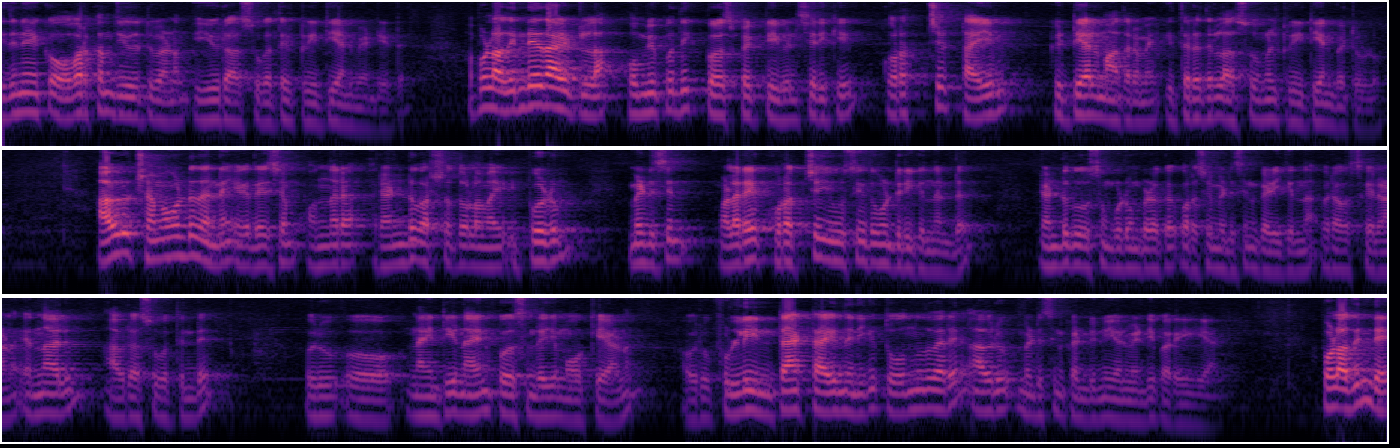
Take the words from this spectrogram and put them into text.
ഇതിനെയൊക്കെ ഓവർകം ചെയ്തിട്ട് വേണം ഈ ഒരു അസുഖത്തെ ട്രീറ്റ് ചെയ്യാൻ വേണ്ടിയിട്ട്. അപ്പോൾ അതിന്റേതായിട്ടുള്ള ഹോമിയോപ്പതിക് പേഴ്സ്പെക്റ്റീവിൽ ശരിക്കും കുറച്ച് ടൈം കിട്ടിയാൽ മാത്രമേ ഇത്തരത്തിലുള്ള അസുഖങ്ങൾ ട്രീറ്റ് ചെയ്യാൻ പറ്റുള്ളൂ. ആ ഒരു ക്ഷമ കൊണ്ട് തന്നെ ഏകദേശം ഒന്നര രണ്ട് വർഷത്തോളമായി ഇപ്പോഴും മെഡിസിൻ വളരെ കുറച്ച് യൂസ് ചെയ്തുകൊണ്ടിരിക്കുന്നുണ്ട്. രണ്ട് ദിവസം കൂടുമ്പോഴൊക്കെ കുറച്ച് മെഡിസിൻ കഴിക്കുന്ന ഒരവസ്ഥയിലാണ്. എന്നാലും ആ ഒരു അസുഖത്തിന്റെ ഒരു നയന്റി നയൻ പെർസെന്റേജും ഓക്കെയാണ് ഒരു ഫുള്ളി ഇൻടാക്റ്റ് ആയെന്ന് എനിക്ക് തോന്നുന്നത് വരെ ആ ഒരു മെഡിസിൻ കണ്ടിന്യൂ ചെയ്യാൻ വേണ്ടി പറയുകയാണ്. അപ്പോൾ അതിന്റെ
